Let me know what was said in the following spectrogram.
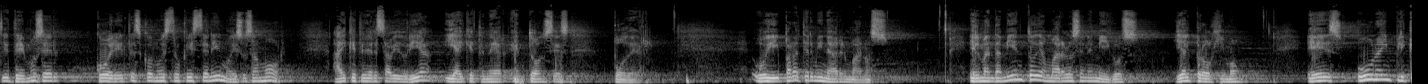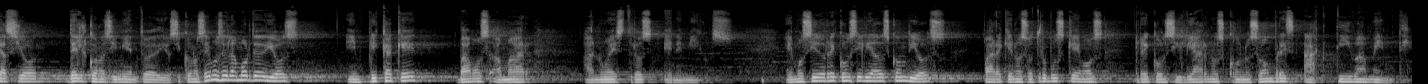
Debemos ser coherentes con nuestro cristianismo, eso es amor. Hay que tener sabiduría y hay que tener entonces poder. Y para terminar, hermanos, el mandamiento de amar a los enemigos y al prójimo es una implicación del conocimiento de Dios. Si conocemos el amor de Dios, implica que vamos a amar a nuestros enemigos. Hemos sido reconciliados con Dios para que nosotros busquemos reconciliarnos con los hombres activamente.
